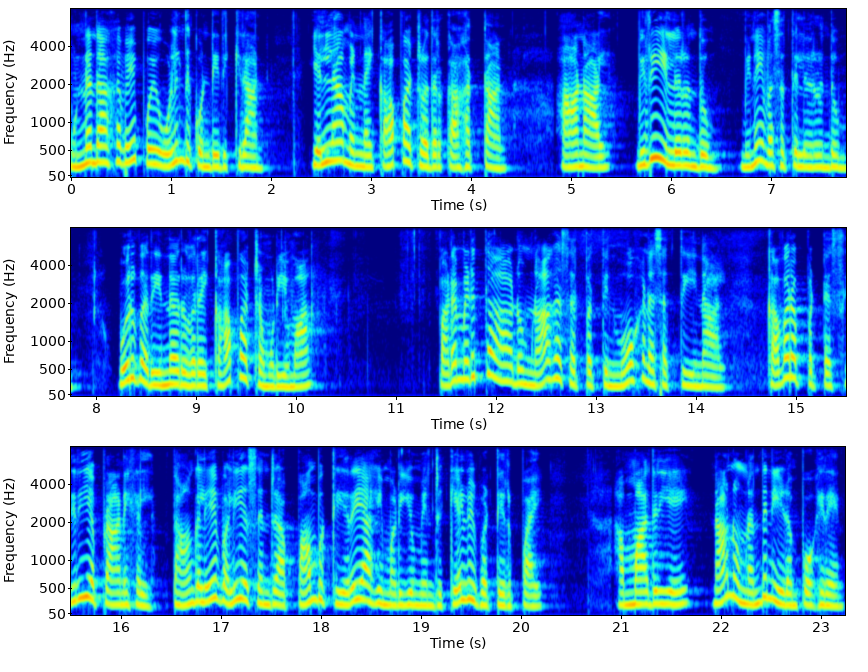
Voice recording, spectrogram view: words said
முன்னதாகவே போய் ஒளிந்து கொண்டிருக்கிறான். எல்லாம் என்னை காப்பாற்றுவதற்காகத்தான். ஆனால் விதியிலிருந்தும் வினைவசத்திலிருந்தும் ஒருவர் இன்னொருவரை காப்பாற்ற முடியுமா? படமெடுத்து ஆடும் நாக சர்ப்பத்தின் மோகன சக்தியினால் கவரப்பட்ட சிறிய பிராணிகள் தாங்களே வலிய சென்ற அப்பாம்புக்கு இரையாகி மடியும் என்று கேள்விப்பட்டிருப்பாய். அம்மாதிரியே நானும் நந்தினியிடம் போகிறேன்.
